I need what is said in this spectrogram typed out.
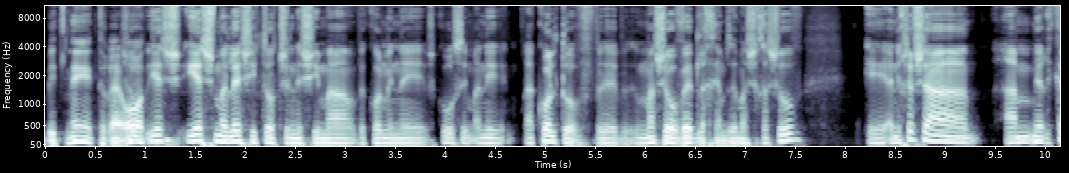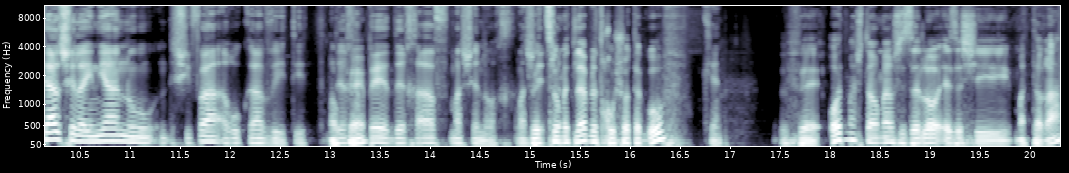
בטנית, ריאות. יש, יש מלא שיטות של נשימה וכל מיני קורסים, אני, הכל טוב, ומה שעובד לכם זה מה שחשוב. אה, אני חושב שהמרכז של העניין הוא נשיפה ארוכה ואיטית. דרך אוקיי. הפה, דרך האף, מה שנוח. מה. ותשומת לב לתחושות הגוף. כן. ועוד מה שאתה אומר שזה לא איזושהי מטרה,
